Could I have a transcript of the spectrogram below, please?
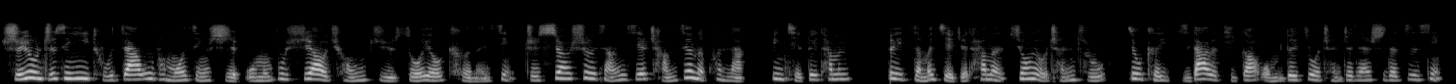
使用执行意图加 WOP 模型时，我们不需要穷举所有可能性，只需要设想一些常见的困难，并且对他们对怎么解决他们胸有成竹，就可以极大的提高我们对做成这件事的自信。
